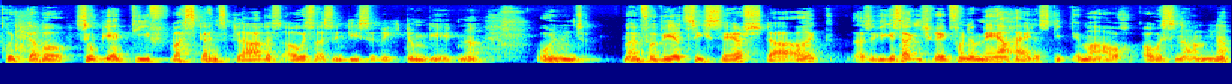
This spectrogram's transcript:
drückt aber subjektiv was ganz Klares aus, was in diese Richtung geht. Ne? Und man verwehrt sich sehr stark, also wie gesagt, ich rede von der Mehrheit, es gibt immer auch Ausnahmen, ne?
